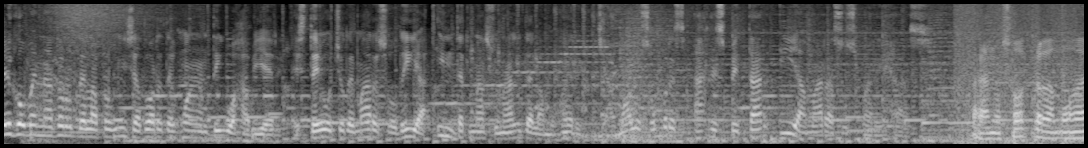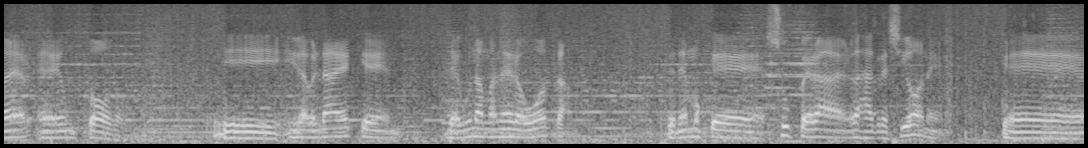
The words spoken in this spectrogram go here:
El gobernador de la provincia Duarte, Juan Antigua Javier, este 8 de marzo, Día Internacional de la Mujer, llamó a los hombres a respetar y amar a sus parejas. Para nosotros la mujer es un todo. Y, y la verdad es que de alguna manera u otra tenemos que superar las agresiones que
